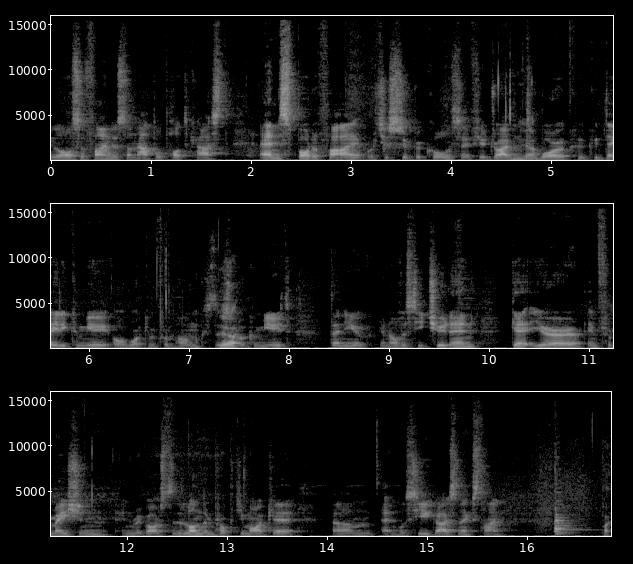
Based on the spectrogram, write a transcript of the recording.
You'll also find us on Apple Podcast and Spotify, which is super cool. So if you're driving Yeah. to work, a daily commute, or working from home because there's Yeah. no commute, then you can obviously tune in, get your information in regards to the London property market, um, and we'll see you guys next time. Bye.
